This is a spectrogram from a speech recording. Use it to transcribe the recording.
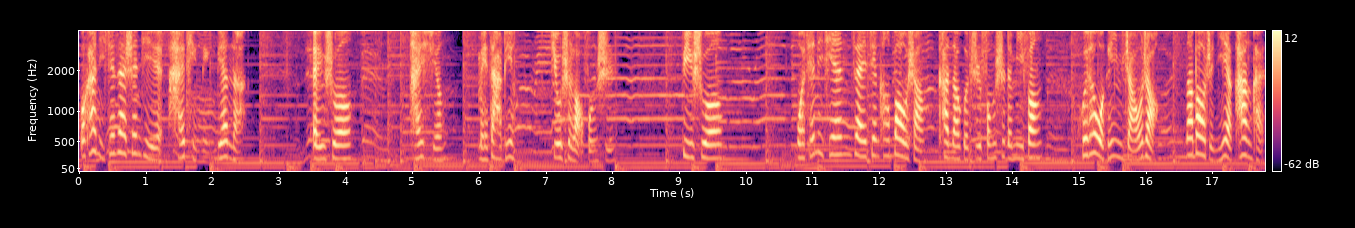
我看你现在身体还挺灵便呢。A 说：“还行，没大病，就是老风湿。”B 说：“我前几天在健康报上看到个治风湿的秘方，回头我给你找找，那报纸你也看看，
